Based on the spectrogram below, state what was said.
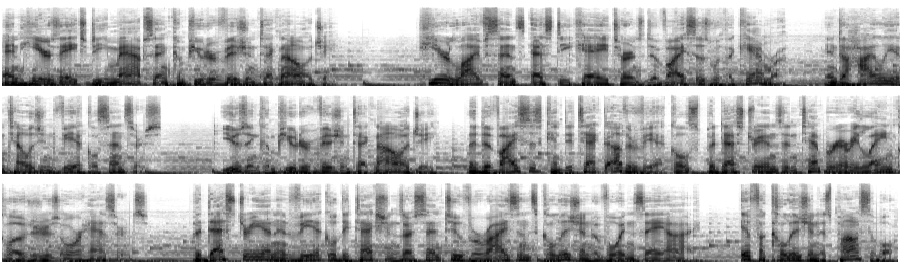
and HERE's HD Maps and computer vision technology. HERE LiveSense SDK turns devices with a camera into highly intelligent vehicle sensors. Using computer vision technology, the devices can detect other vehicles, pedestrians, and temporary lane closures or hazards. Pedestrian and vehicle detections are sent to Verizon's Collision Avoidance AI. If a collision is possible,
